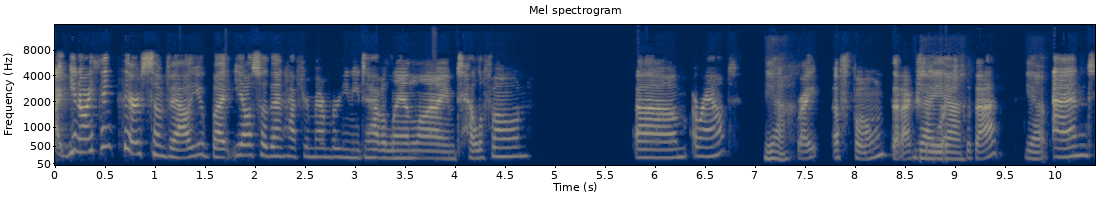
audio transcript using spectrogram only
I, you know, I think there's some value, but you also then have to remember you need to have a landline telephone um, around. Yeah. Right. A phone that actually yeah, works yeah. with that. Yeah. And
